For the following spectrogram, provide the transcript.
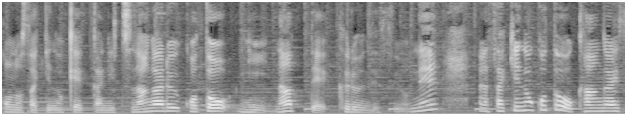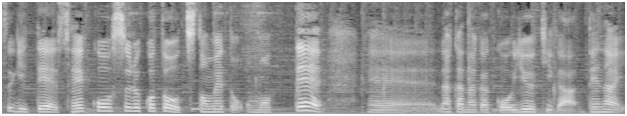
この先の結果につながることになってくるんですよね。先のことを考えすぎて成功することを務めと思ってえー、なかなかこう勇気が出ない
